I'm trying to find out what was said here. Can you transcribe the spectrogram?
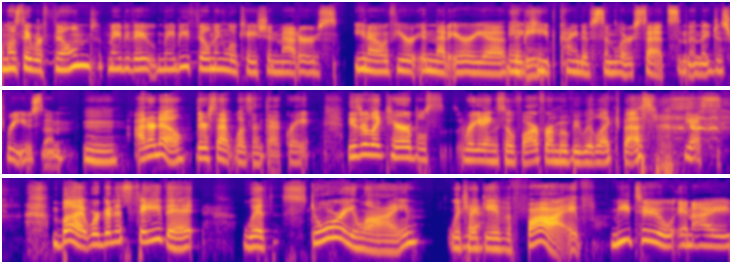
Unless they were filmed, maybe they maybe filming location matters. You know, if you're in that area, Maybe. they keep kind of similar sets and then they just reuse them. Mm, I don't know. Their set wasn't that great. These are like terrible ratings so far for a movie we liked best. Yes. but we're going to save it with storyline, which I gave a five. Me too. And I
